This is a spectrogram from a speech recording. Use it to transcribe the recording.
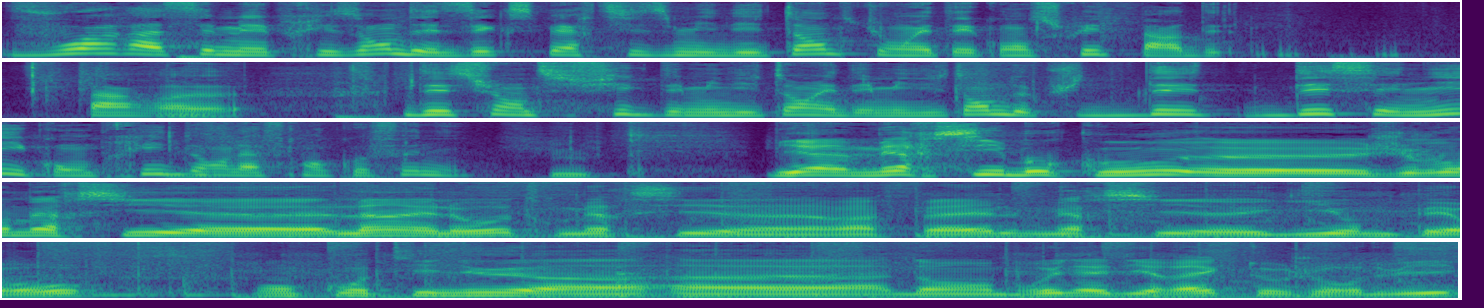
voire assez méprisant des expertises militantes qui ont été construites par des, par euh, des scientifiques, des militants et des militantes depuis des décennies, y compris dans la francophonie. Hmm. Bien, merci beaucoup. Euh, je vous remercie euh, l'un et l'autre. Merci Raphaël, merci Guillaume Perrault. On continue à, dans Brunet Direct aujourd'hui.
